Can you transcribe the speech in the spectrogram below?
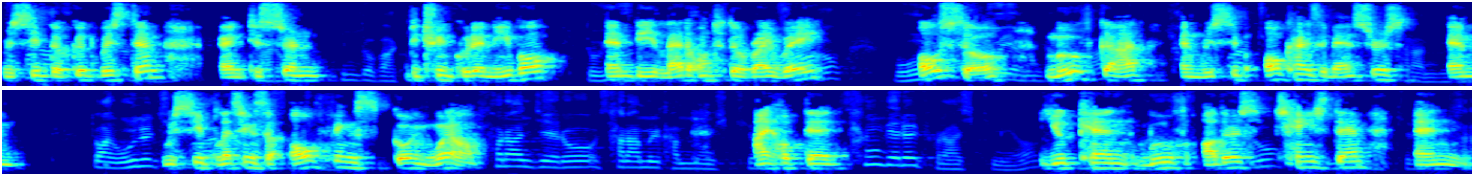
receive the good wisdom, and discern between good and evil, and be led onto the right way. Also, move God and receive all kinds of answers and receive blessings of all things going well. I hope that you can move others, change them, and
